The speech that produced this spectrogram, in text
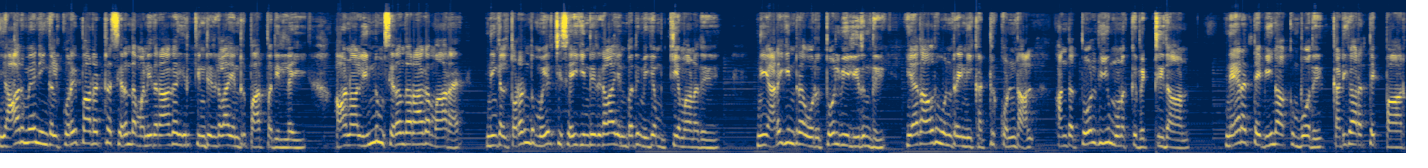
யாருமே நீங்கள் குறைபாடற்ற சிறந்த மனிதராக இருக்கின்றீர்களா என்று பார்ப்பதில்லை. ஆனால் இன்னும் சிறந்தராக மாற நீங்கள் தொடர்ந்து முயற்சி செய்கின்றீர்களா என்பது மிக முக்கியமானது. நீ அடைகின்ற ஒரு தோல்வியில் இருந்து ஏதாவது ஒன்றை நீ கற்றுக்கொண்டால் அந்த தோல்வியும் உனக்கு வெற்றிதான். நேரத்தை வீணாக்கும் போது கடிகாரத்தை பார்.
